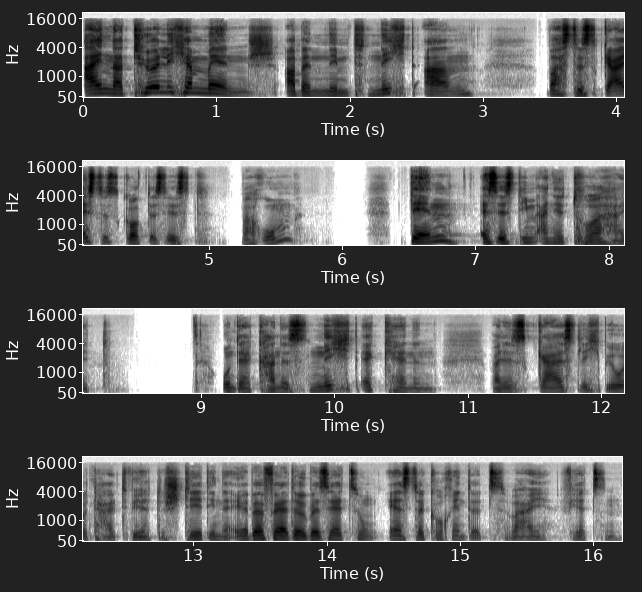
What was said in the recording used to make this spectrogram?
ein natürlicher Mensch aber nimmt nicht an, was des Geistes Gottes ist. Warum? denn es ist ihm eine Torheit und er kann es nicht erkennen, weil es geistlich beurteilt wird. Das steht in der Elberfelder Übersetzung 1. Korinther 2, 14.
